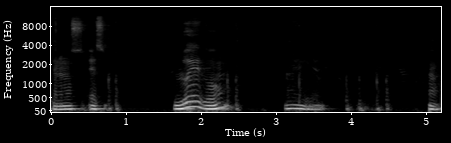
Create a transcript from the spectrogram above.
tenemos eso. Luego, ah,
